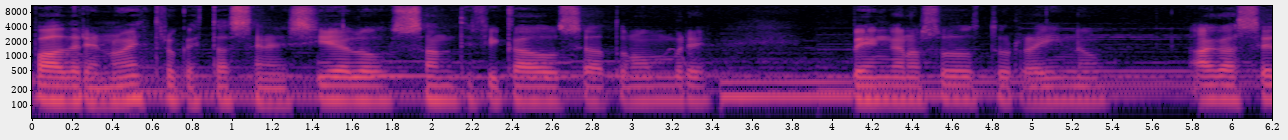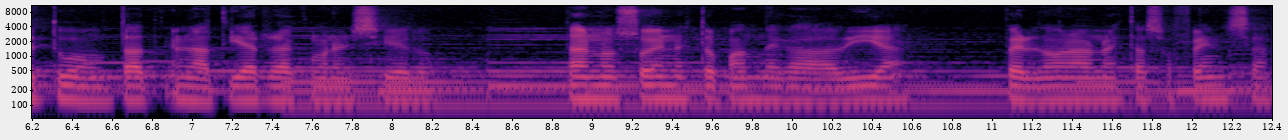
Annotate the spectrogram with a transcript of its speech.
Padre nuestro que estás en el cielo, santificado sea tu nombre, venga a nosotros tu reino, hágase tu voluntad en la tierra como en el cielo. Danos hoy nuestro pan de cada día, perdona nuestras ofensas,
